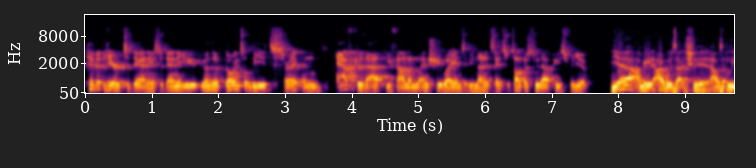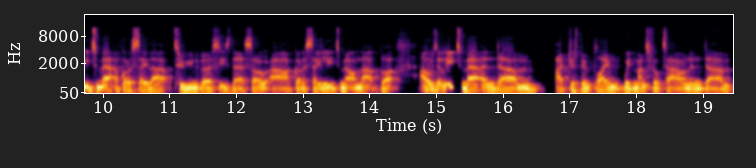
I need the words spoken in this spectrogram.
pivot here to Danny. So Danny, you, you ended up going to Leeds, right? And after that, you found an entryway into the United States. So talk us through that piece for you. Yeah, I mean, I was actually I was at Leeds Met. I've got to say that two universities there, so uh, I've got to say Leeds Met on that. But I was at Leeds Met, and um, I'd just been playing with Mansfield Town, and um,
